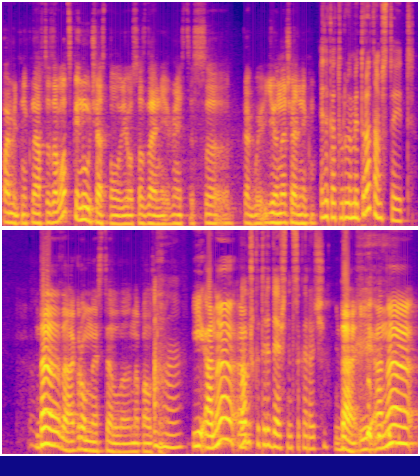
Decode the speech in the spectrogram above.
памятник на автозаводской, ну, участвовала в его создании вместе с э, как бы ее начальником. Это который у метро там стоит? Да-да-да, огромная стелла на палке. Ага. И она... э, Бабушка 3D-шница, короче. Да, и она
